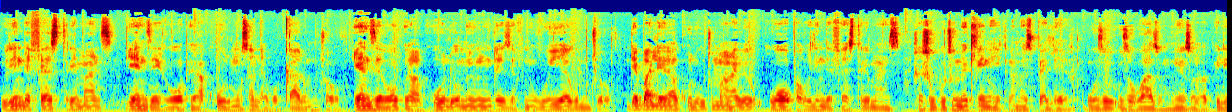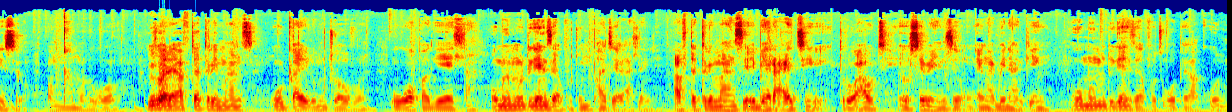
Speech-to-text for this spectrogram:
within the first three months kuyenzeka wophe kakhulu uma usanda kuqala umjovo. Kuyenzeka wophe kakhulu omunye umuntu ezefuna ukuyeka umjovo. Into ebaluleke kakhulu ukuthi uma ngabe wopha within the first three months sheshe uphuthume eklinikhi noma esibhedlela ukuze uzokwazi ukunikezwa amaphilisi onqamula ukopha usually after three months uqalile umjovo ukopha kuyehla. Omunye umuntu kuyenzeka futhi umphathe kahle nje after three months ebe right throughout ewusebenzise engabi nankinga. Omunye umuntu kuyenzeka futhi ukophe kakhulu.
